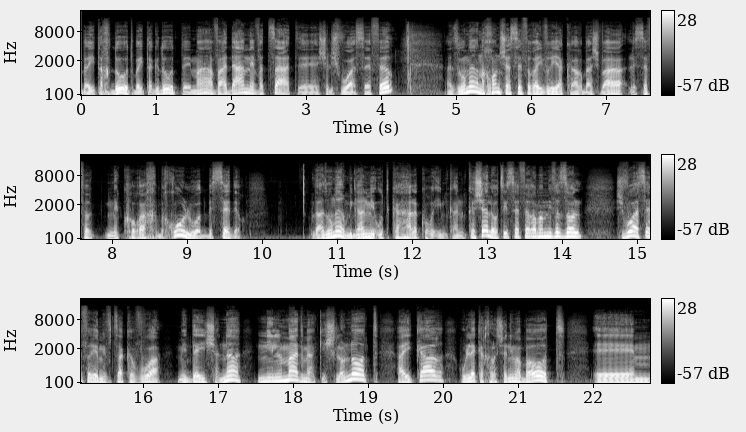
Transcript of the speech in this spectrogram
בהתאחדות, בהתאגדות, אה, מה, הוועדה המבצעת אה, של שבוע הספר. אז הוא אומר, נכון שהספר העברי יקר, בהשוואה לספר מקורח בחו"ל, הוא עוד בסדר. ואז הוא אומר, בגלל מיעוט קהל הקוראים כאן, קשה להוציא ספר עממי וזול. שבוע הספר יהיה מבצע קבוע מדי שנה, נלמד מהכישלונות, העיקר הוא לקח לשנים הבאות. אמ,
